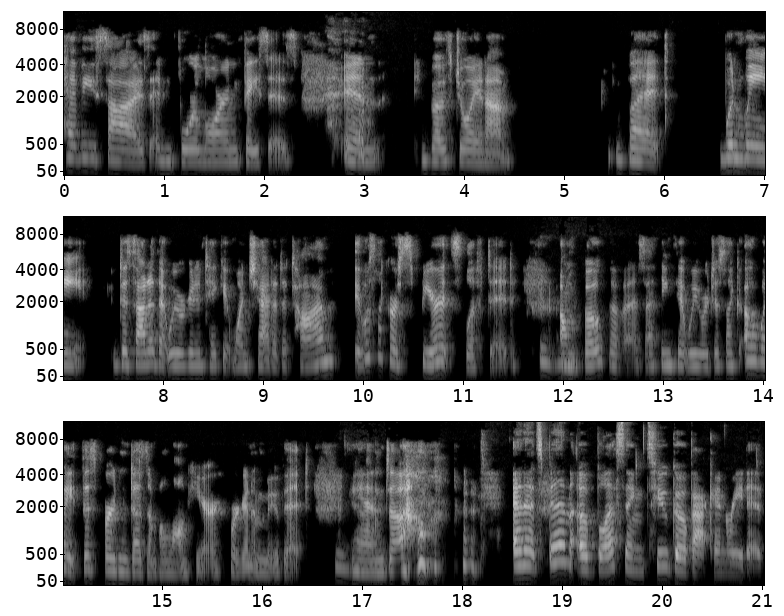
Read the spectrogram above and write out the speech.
heavy sighs and forlorn faces in in both Joy and I. But when we decided that we were going to take it one chat at a time, it was like our spirits lifted Mhm. on both of us. I think that we were just like, oh, wait, this burden doesn't belong here. We're going to move it. And um, And it's been a blessing to go back and read it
